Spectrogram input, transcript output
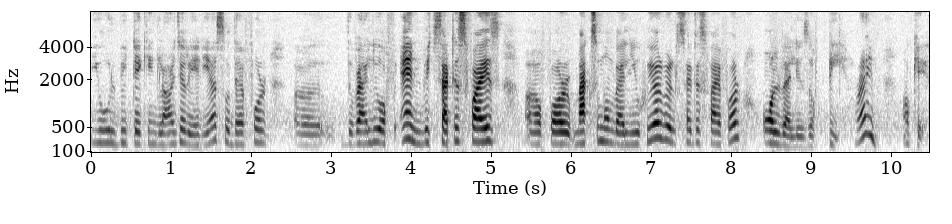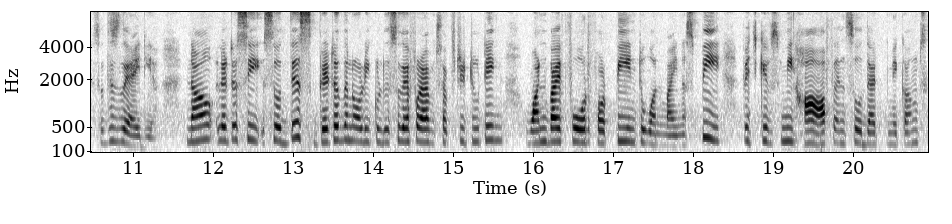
you will be taking larger area. So, therefore, uh, the value of n which satisfies uh, for maximum value here will satisfy for all values of p right. Okay. So, this is the idea. Now, let us see. So, this greater than or equal to. So, therefore, I am substituting 1 by 4 for p into 1 minus p which gives me half and so that becomes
